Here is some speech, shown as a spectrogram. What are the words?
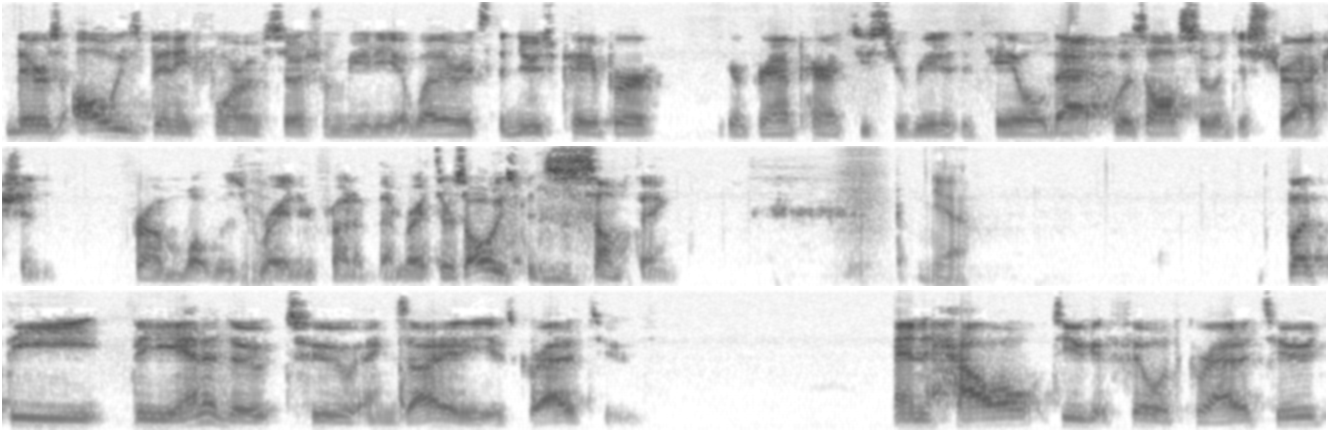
There's always been a form of social media, whether it's the newspaper your grandparents used to read at the table. That was also a distraction from what was right in front of them. Right? There's always been something. Yeah. But the the antidote to anxiety is gratitude. And how do you get filled with gratitude?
